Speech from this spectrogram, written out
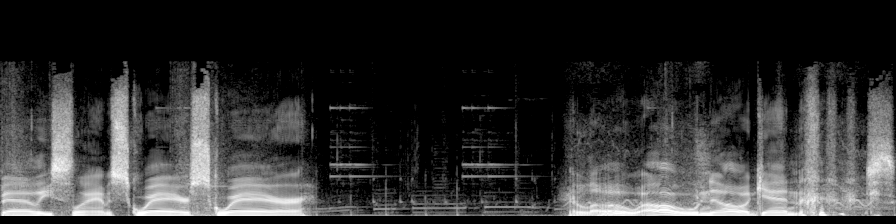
Belly slam. Square. Square. Hello. Oh no! Again. Just-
